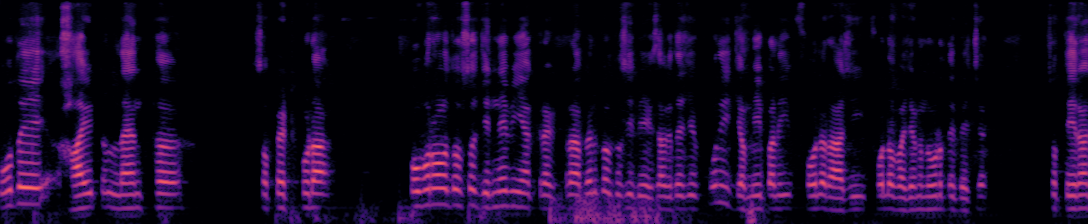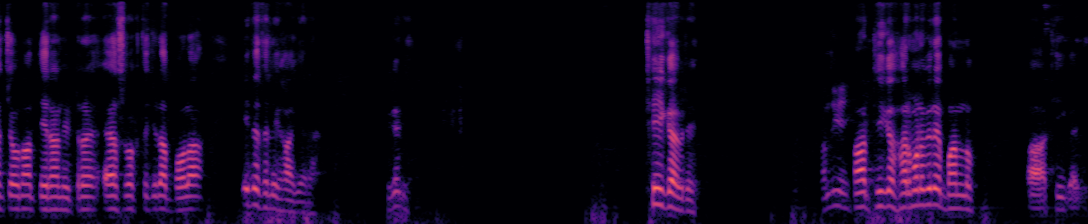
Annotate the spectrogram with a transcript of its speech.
ਉਹਦੇ ਹਾਈਟ ਲੈਂਥ ਸੋ ਪਿੱਠ ਪੁੜਾ ਓਵਰਆਲ ਦੋਸਤੋ ਜਿੰਨੇ ਵੀ ਆ ਕਰੈਕਟਰ ਆ ਬਿਲਕੁਲ ਤੁਸੀਂ ਦੇਖ ਸਕਦੇ ਜੀ ਪੂਰੀ ਜੰਮੀ ਪਲੀ ਫੁੱਲ ਰਾਜੀ ਫੁੱਲ ਵਜਨ ਨੋਟ ਦੇ ਵਿੱਚ ਸੋ 13 14 13 ਲੀਟਰ ਇਸ ਵਕਤ ਜਿਹੜਾ ਬੌਲਾ ਇਹਦੇ ਥੱਲੇ ਹਾਜ਼ਰ ਆ ਠੀਕ ਹੈ ਜੀ? ਠੀਕ ਆ ਵੀਰੇ। ਬੰਦੀ ਹਾਂ ਠੀਕ ਆ। ਹਰਮਨ ਵੀਰੇ ਬੰਨ ਲਓ। ਆ ਠੀਕ ਆ ਜੀ।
